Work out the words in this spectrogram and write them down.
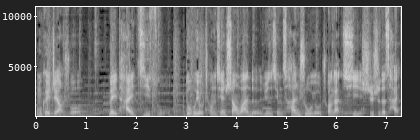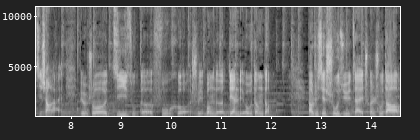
我们可以这样说：每台机组都会有成千上万的运行参数，有传感器实时的采集上来，比如说机组的负荷、水泵的电流等等。然后这些数据再传输到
